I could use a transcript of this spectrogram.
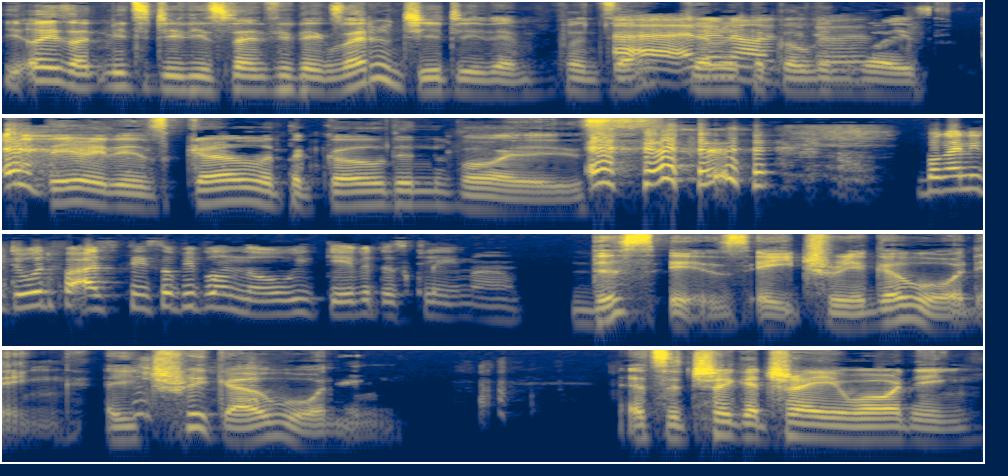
you always want me to do these fancy things. Why don't you do them, Puntsa? Uh, I Girl don't know with the how to do golden voice. There it is, girl with the golden voice. Bongani, do it for us, please, so people know we gave a disclaimer. This is a trigger warning. A trigger warning. It's a trigger tray warning.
